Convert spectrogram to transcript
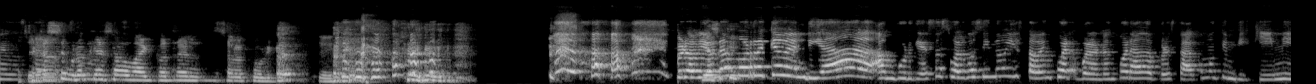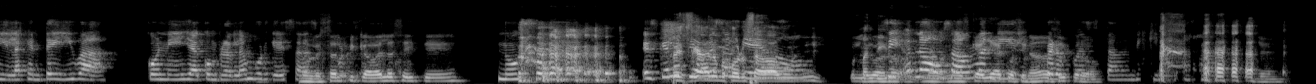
Me gusta. ¿Estás seguro que eso va en contra de la salud pública? Sí. Pero había una que- morra que vendía hamburguesas o algo así, ¿no? Y estaba encuerada, bueno, no encuerada, pero estaba como que en bikini y la gente iba con ella a comprarle hamburguesas. No le porque- salpicaba el aceite. No sé. Es que Pues a lo mejor usaba un, un mandil. Sí, no, no, no, no usaba es un mandil, pero así, pues pero- estaba en bikini.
